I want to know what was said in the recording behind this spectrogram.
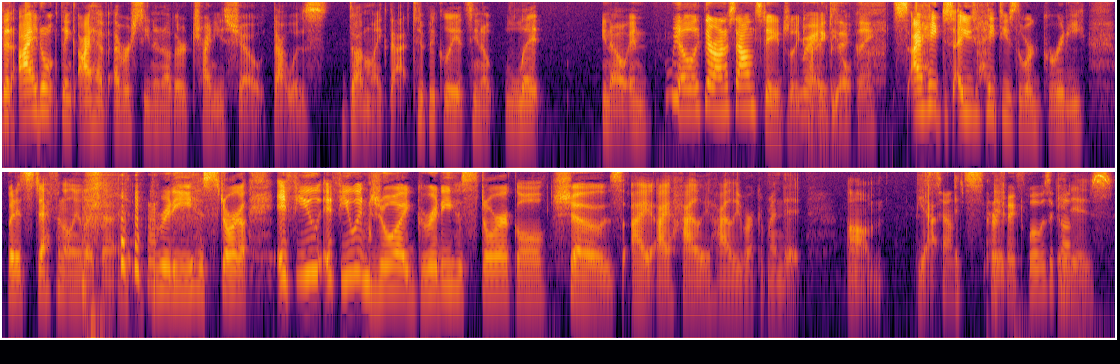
that I don't think I have ever seen another Chinese show that was done like that. Typically it's, you know, lit, you know, and you know, like they're on a soundstage like kind Right, of deal. It's- I hate to I hate to use the word gritty, but it's definitely like a gritty historical. If you if you enjoy gritty historical shows, I I highly highly recommend it. Um yeah, Sounds it's it- perfect. what was it called? it is.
